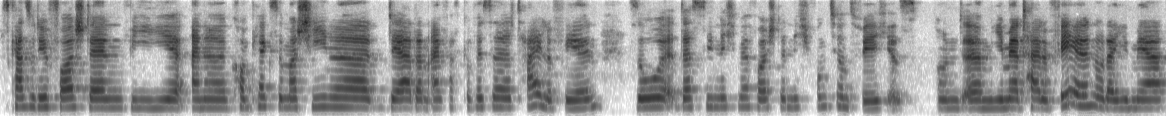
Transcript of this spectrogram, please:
das kannst du dir vorstellen wie eine komplexe Maschine, der dann einfach gewisse Teile fehlen, so dass sie nicht mehr vollständig funktionsfähig ist. Und ähm, je mehr Teile fehlen oder je mehr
